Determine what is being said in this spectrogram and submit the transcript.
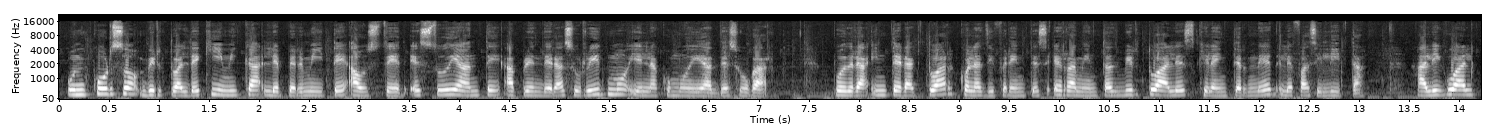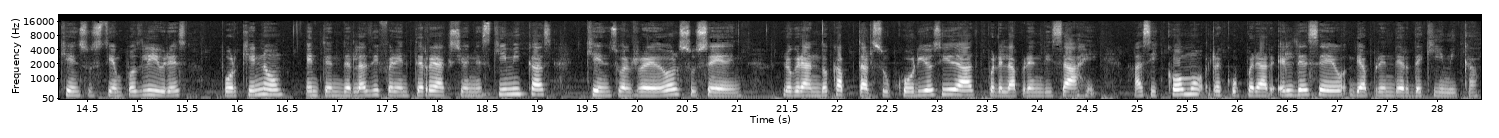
Un curso virtual de química le permite a usted, estudiante, aprender a su ritmo y en la comodidad de su hogar podrá interactuar con las diferentes herramientas virtuales que la Internet le facilita, al igual que en sus tiempos libres, ¿por qué no?, entender las diferentes reacciones químicas que en su alrededor suceden, logrando captar su curiosidad por el aprendizaje, así como recuperar el deseo de aprender de química.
